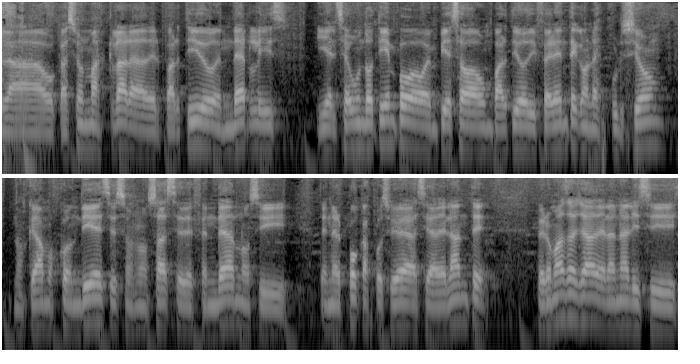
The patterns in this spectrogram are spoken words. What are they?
La ocasión más clara del partido en Derlis y el segundo tiempo empieza un partido diferente con la expulsión. Nos quedamos con 10, eso nos hace defendernos y tener pocas posibilidades hacia adelante. Pero más allá del análisis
